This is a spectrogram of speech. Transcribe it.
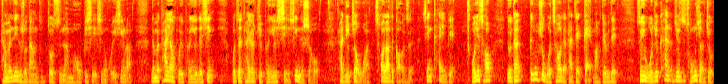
他们那个时候当然都都是拿毛笔写信回信了。那么他要回朋友的信，或者他要去朋友写信的时候，他就叫我抄他的稿子，先看一遍，我就抄，因为他根据我抄的，他在改嘛，对不对？所以我就看了，就是从小就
